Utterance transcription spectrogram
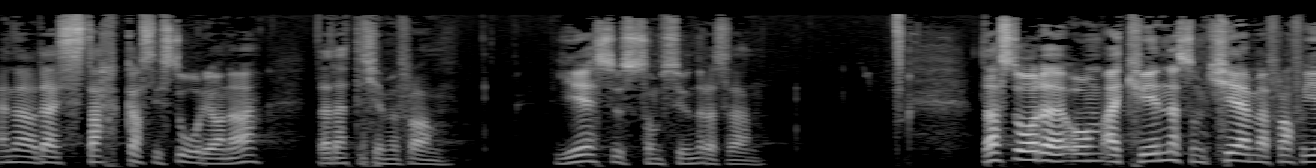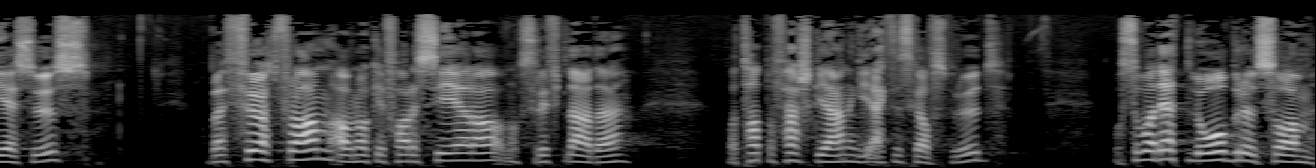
En av de sterkeste historiene der dette kommer fram. Jesus som synderes venn. Der står det om ei kvinne som kommer framfor Jesus. Hun ble ført fram av noen fariseere og noen skriftlærde. Var tatt på fersk gjerning i ekteskapsbrudd. Og så var det et lovbrudd som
